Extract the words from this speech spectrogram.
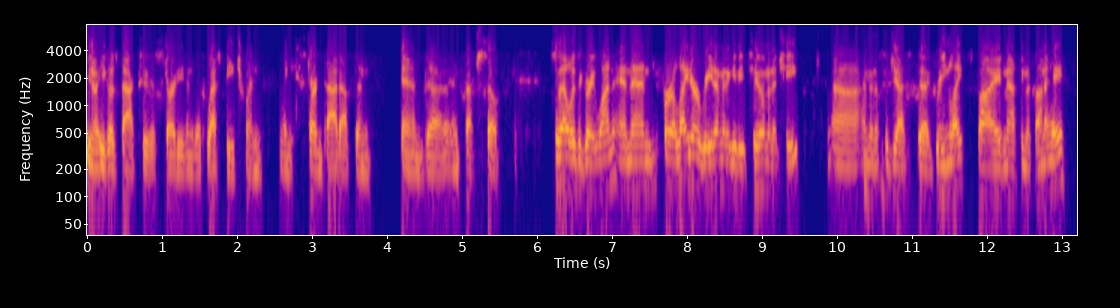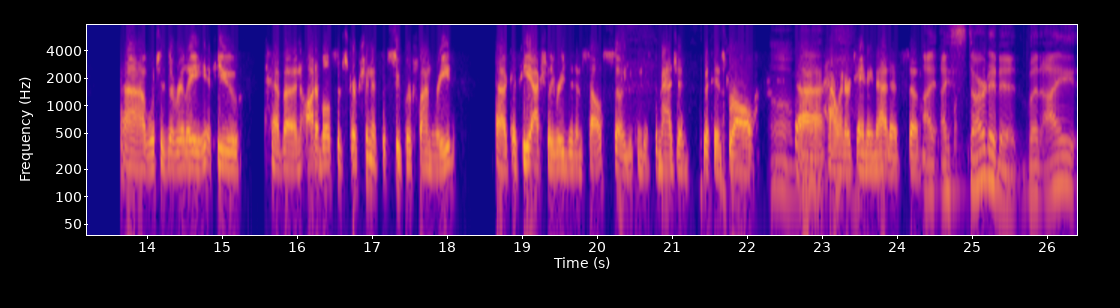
you know, he goes back to his start even with Westbeach when when he started that up and and uh, and such. So so that was a great one. And then for a lighter read, I'm going to give you two. I'm going to cheat. Uh, I'm going to suggest uh, Green Lights by Matthew McConaughey, uh, which is a really if you have an Audible subscription, it's a super fun read because uh, he actually reads it himself. So you can just imagine with his drawl oh, uh, how entertaining that is. So I, I started it, but I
